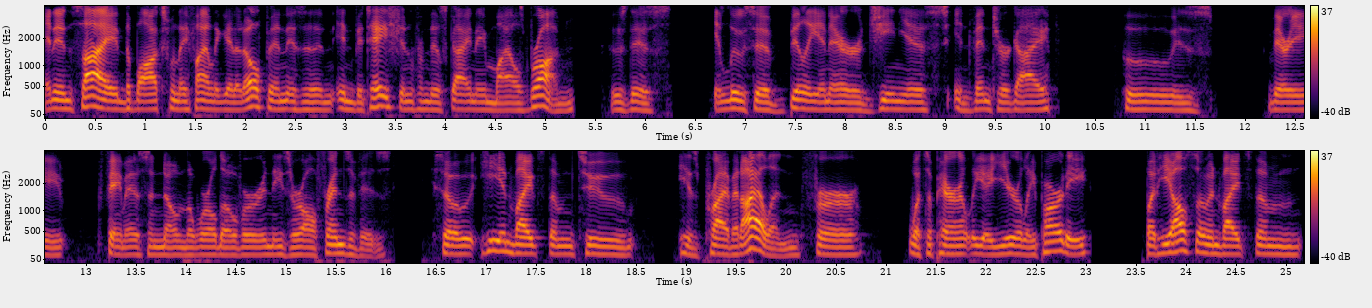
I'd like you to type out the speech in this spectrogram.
And inside the box, when they finally get it open, is an invitation from this guy named Miles Bron, who's this elusive billionaire genius inventor guy who is very famous and known the world over, and these are all friends of his. So he invites them to his private island for what's apparently a yearly party, but he also invites them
